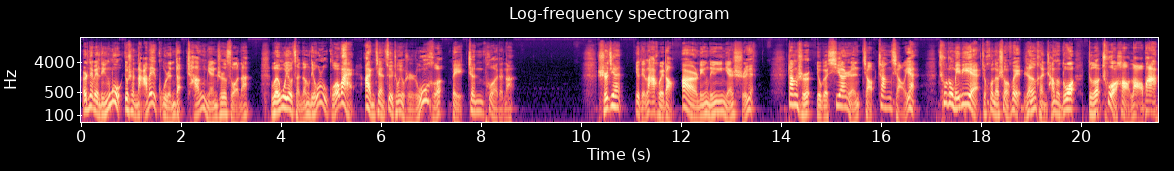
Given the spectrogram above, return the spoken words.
而那位陵墓又是哪位古人的长眠之所呢？文物又怎能流入国外？案件最终又是如何被侦破的呢？时间又得拉回到二零零一年十月，当时有个西安人叫张小燕。初中没毕业就混到社会，人狠肠子多，得绰号“老八”。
